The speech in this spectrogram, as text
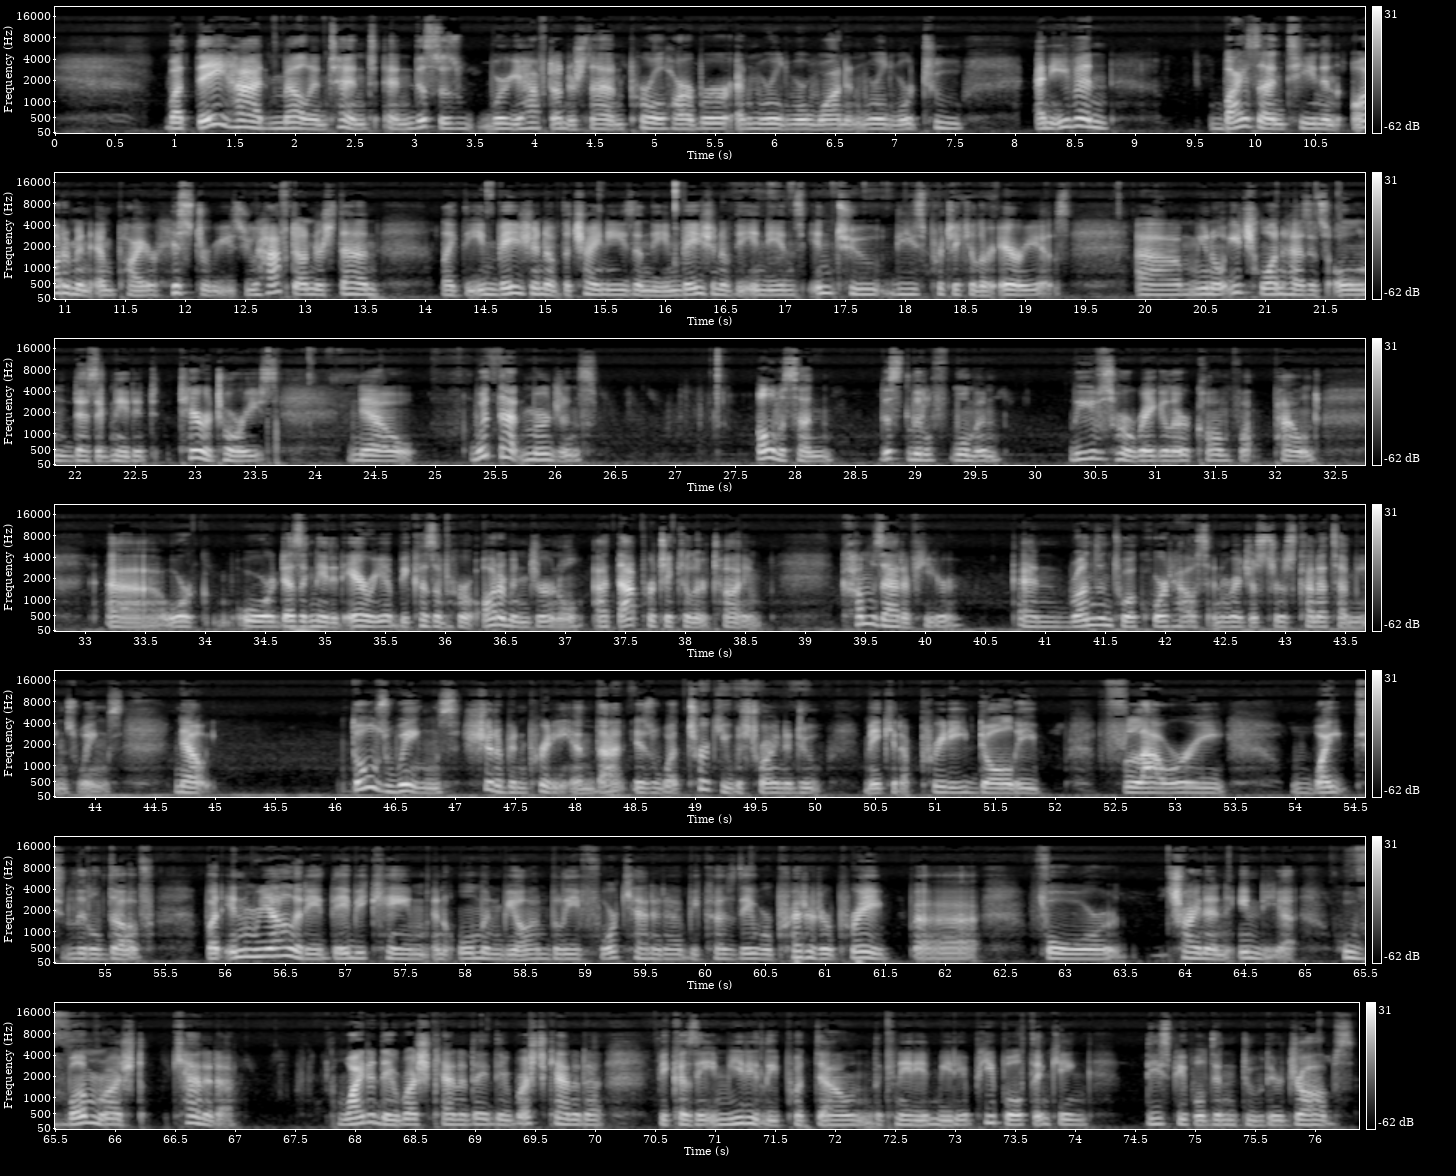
But they had malintent, and this is where you have to understand Pearl Harbor and World War One and World War Two, and even Byzantine and Ottoman Empire histories. You have to understand like the invasion of the Chinese and the invasion of the Indians into these particular areas. Um, you know, each one has its own designated territories. Now, with that emergence, all of a sudden, this little woman leaves her regular compound uh, or or designated area because of her Ottoman journal at that particular time comes out of here and runs into a courthouse and registers Kanata means wings. Now, those wings should have been pretty, and that is what Turkey was trying to do. Make it a pretty, dolly, flowery, white little dove. But in reality, they became an omen beyond belief for Canada because they were predator prey uh, for China and India, who bum rushed Canada. Why did they rush Canada? They rushed Canada because they immediately put down the Canadian media people, thinking these people didn't do their jobs.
